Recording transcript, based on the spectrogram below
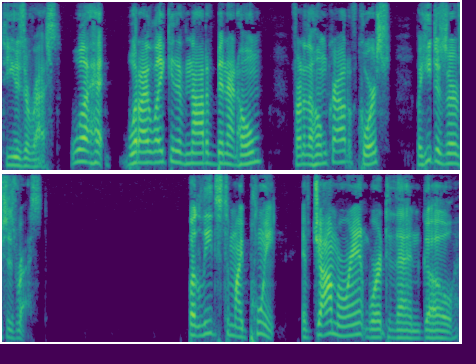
to use a rest. What ha- would I like it if not have been at home, in front of the home crowd? Of course, but he deserves his rest. But leads to my point. If Ja Morant were to then go,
